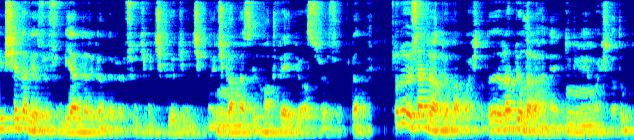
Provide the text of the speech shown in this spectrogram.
bir şeyler yazıyorsun, bir yerlere gönderiyorsun. Kimi çıkıyor, kimi çıkmıyor. Çıkanlar seni motive ediyor, asıyorsun filan. Sonra özel radyolar başladı. Radyolara hani gitmeye Hmm. başladım.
